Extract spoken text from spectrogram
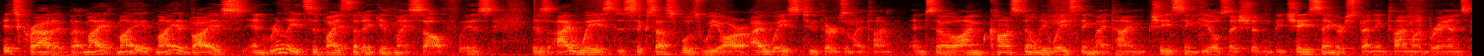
it's crowded. But my my my advice, and really it's advice that I give myself, is is I waste as successful as we are. I waste two thirds of my time, and so I'm constantly wasting my time chasing deals I shouldn't be chasing or spending time on brands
